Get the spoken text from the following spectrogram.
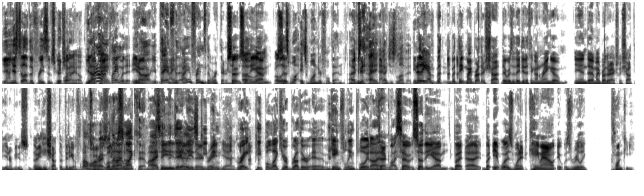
you, you still have the free subscription, I hope. You're not no, no, I'm playing with it. You, know, are. You're paying I for have, that. I have friends that work there. So, so Oh, the um, right. well, so- it's it's wonderful. Then I, I, I just love it. You know they have, but but they my brother shot. There was a, they did a thing on Rango, and uh, my brother actually shot the interviews. I mean, he shot the video for. it. Oh, So all right. Well, then I like them. I think the Daily is keeping great, people like your brother uh, gainfully employed. I exactly. like. so so the um, but uh, but it was when it came out, it was really clunky.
